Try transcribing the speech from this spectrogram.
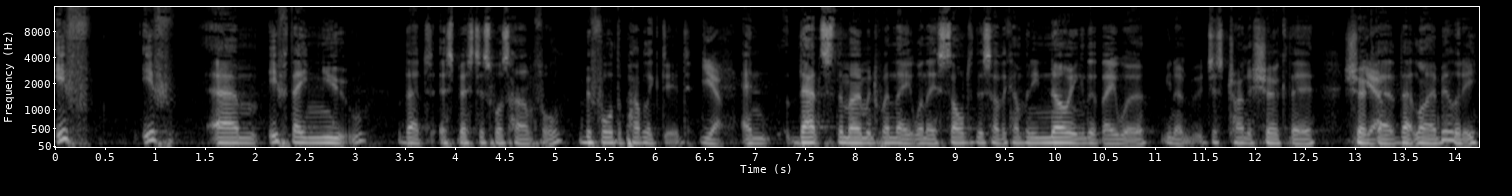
if if um, if they knew that asbestos was harmful before the public did, Yeah. and that's the moment when they when they sold to this other company, knowing that they were you know just trying to shirk their shirk Yeah. that, that liability,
